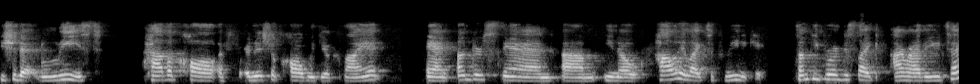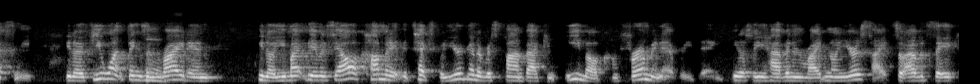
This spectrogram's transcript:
You should at least have a call, an initial call with your client, and understand, um, you know, how they like to communicate. Some people are just like, I rather you text me. You know, if you want things mm. in writing, you know, you might be able to say, I'll accommodate the text, but you're going to respond back in email confirming everything, you know, so you have it in writing on your side. So I would say,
